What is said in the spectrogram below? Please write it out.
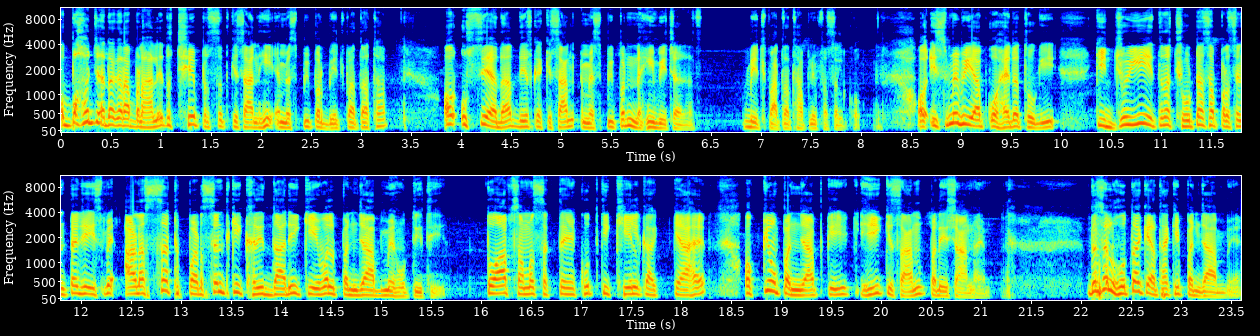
और बहुत ज़्यादा अगर आप बढ़ा ले तो छः प्रतिशत किसान ही एमएसपी पर बेच पाता था और उससे ज़्यादा देश का किसान एमएसपी पर नहीं बेचा जा बेच पाता था अपनी फ़सल को। और इसमें भी आपको हैरत होगी कि जो ये इतना छोटा सा परसेंटेज है, इसमें अड़सठ परसेंट की खरीदारी केवल पंजाब में होती थी। तो आप समझ सकते हैं खुद की खेल का क्या है और क्यों पंजाब के ही किसान परेशान है। दरअसल होता क्या था कि पंजाब में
